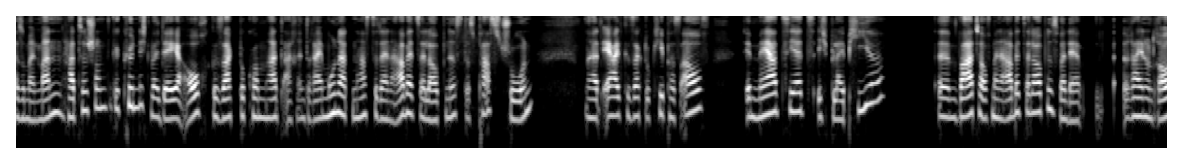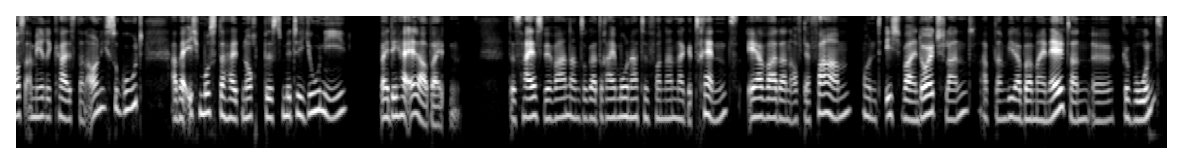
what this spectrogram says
also mein Mann hatte schon gekündigt, weil der ja auch gesagt bekommen hat, ach, in drei Monaten hast du deine Arbeitserlaubnis, das passt schon. Dann hat er halt gesagt, okay, pass auf, im März jetzt, ich bleib hier, ähm, warte auf meine Arbeitserlaubnis, weil er rein und raus Amerika ist dann auch nicht so gut. Aber ich musste halt noch bis Mitte Juni bei DHL arbeiten. Das heißt, wir waren dann sogar drei Monate voneinander getrennt. Er war dann auf der Farm und ich war in Deutschland, habe dann wieder bei meinen Eltern äh, gewohnt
